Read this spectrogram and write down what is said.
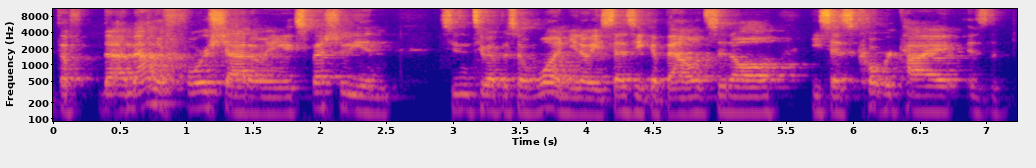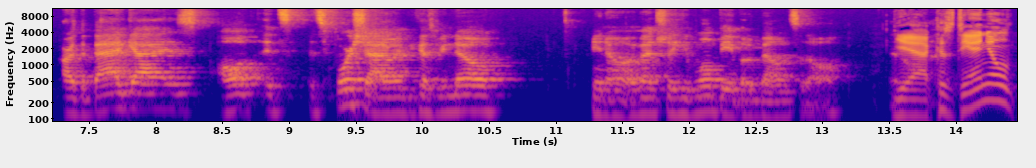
the the amount of foreshadowing, especially in season two, episode one, you know, he says he could balance it all. He says Cobra Kai is the, are the bad guys. All it's it's foreshadowing because we know, you know, eventually he won't be able to balance it all. Yeah, because Daniel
